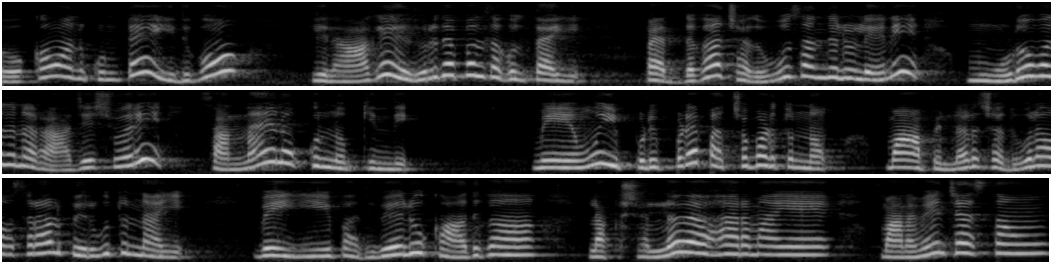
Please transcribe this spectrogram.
లోకం అనుకుంటే ఇదిగో ఇలాగే ఎదురు దెబ్బలు తగులుతాయి. పెద్దగా చదువు సందులు లేని మూడో వదిన రాజేశ్వరి సన్నాయి నొక్కులు నొక్కింది. మేము ఇప్పుడిప్పుడే పచ్చబడుతున్నాం. మా పిల్లల చదువుల అవసరాలు పెరుగుతున్నాయి. వెయ్యి పదివేలు కాదుగా. లక్షల్లో వ్యవహారమాయే. మనమేం చేస్తాం?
